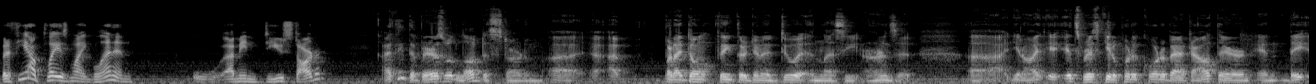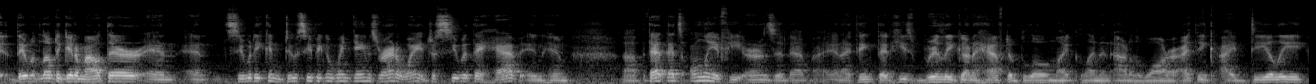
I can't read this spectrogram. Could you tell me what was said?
But if he outplays Mike Glennon, I mean, do you start him? I think the Bears would love to start him. Uh, but I don't think they're going to do it unless he earns it. Uh, you know, it, it's risky to put a quarterback out there, and, and, they they would love to get him out there and and see what he can do, see if he can win games right away, and just see what they have in him. Uh, but that that's only if he earns it, and I think that he's really going to have to blow Mike Glennon out of the water. I think ideally,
